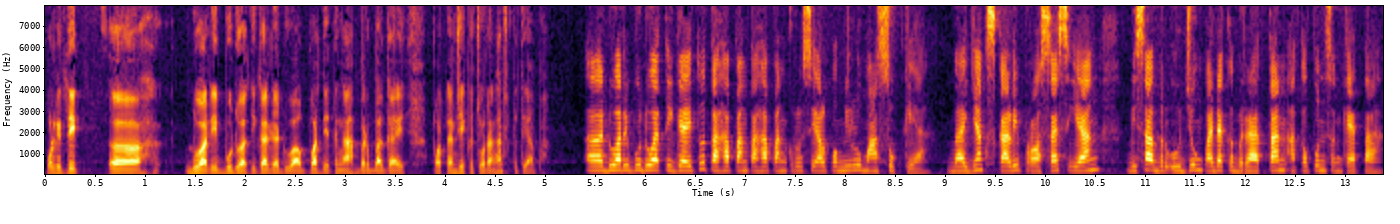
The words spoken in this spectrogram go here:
politik uh, 2023 dan 2024 di tengah berbagai potensi kecurangan seperti apa? 2023 eh, itu tahapan-tahapan krusial pemilu masuk ya. Banyak sekali proses yang bisa berujung pada keberatan ataupun sengketa.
